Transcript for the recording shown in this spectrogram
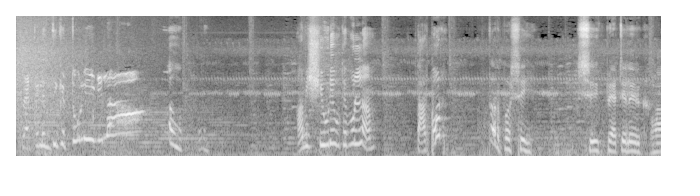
প্যাডেলের দিকে তলিয়ে গেলাম আমি শিউরে উঠে বললাম তারপর তারপর সেই সেই প্যাটেলের ঘা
